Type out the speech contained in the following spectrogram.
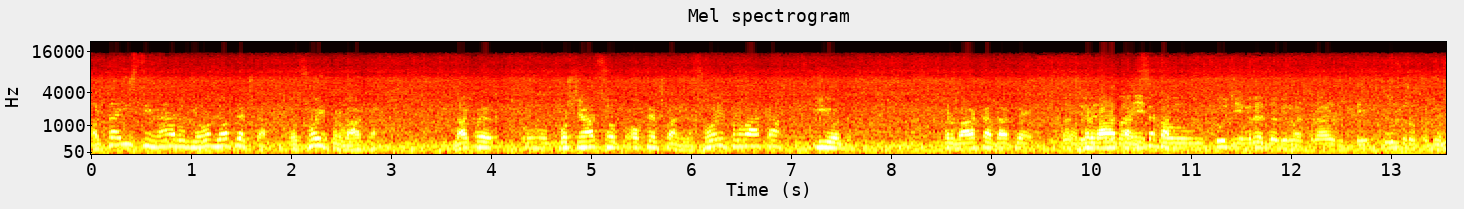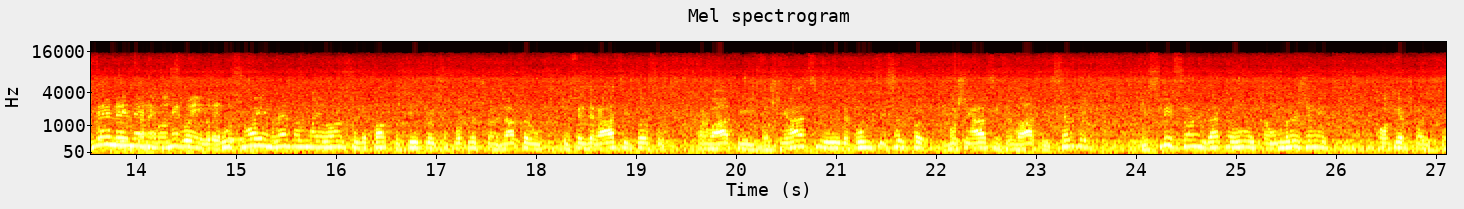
Ali taj isti narod je ovdje opljačkan od svojih prvaka. Dakle, Bošnjaci su op- opljačkani od svojih prvaka i od Hrvaka, dakle, Znači, Hrvata i Srba. u tuđim redovima tražiti uzrok od Ne, ne, ne, u svojim u redovima. svojim redovima i oni su de facto ti koji su popljačkali, dakle u, u federaciji to su Hrvati i Bošnjaci, u Republici Srpskoj Bošnjaci, Hrvati i Srbi i svi su oni dakle unutra umreženi, opljačkali se.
